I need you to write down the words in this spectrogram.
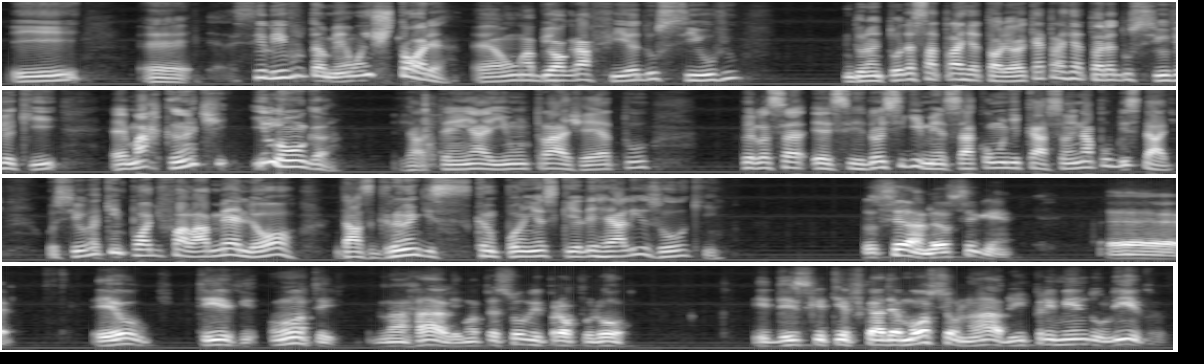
E é, esse livro também é uma história, é uma biografia do Silvio durante toda essa trajetória. Olha que a trajetória do Silvio aqui é marcante e longa. Já tem aí um trajeto pelos esses dois segmentos, a comunicação e na publicidade. O Silvio é quem pode falar melhor das grandes campanhas que ele realizou aqui. Luciano, é o seguinte, é, Eu tive ontem na Rally, uma pessoa me procurou e disse que tinha ficado emocionado imprimindo o livro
